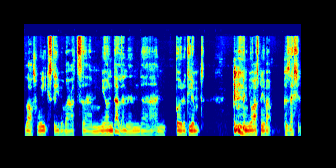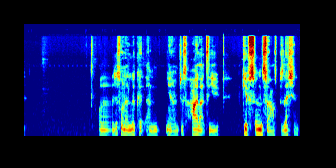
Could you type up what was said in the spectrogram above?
last week, Steve, about um, Mjøndalen and uh, and Bodø Glimt, and you asked me about possession. Well, I just want to look at and you know just highlight to you GIF Sundsvall's possession.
